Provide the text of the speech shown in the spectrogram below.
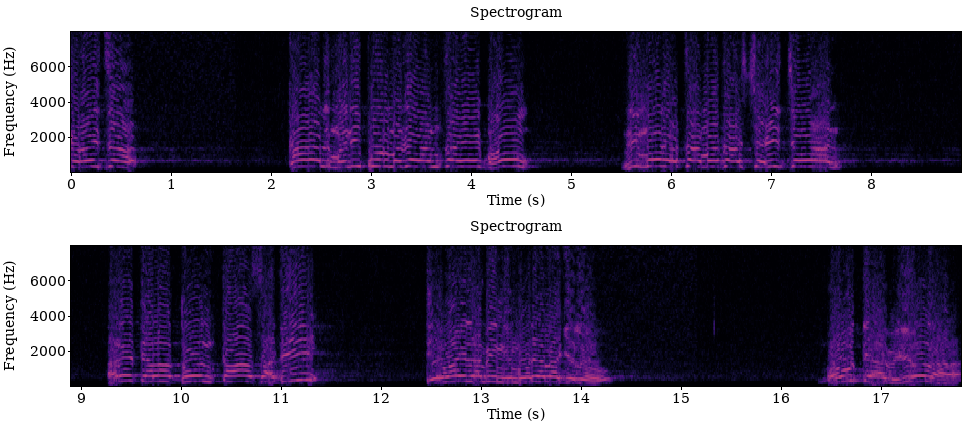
करायचं? काल मणिपूरमध्ये आमचा एक भाऊ निमोऱ्याचा माझा शहीद जवान. अरे त्याला दोन तास आधी ठेवायला मी निमोऱ्याला गेलो. भाऊ त्या व्हिडिओला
